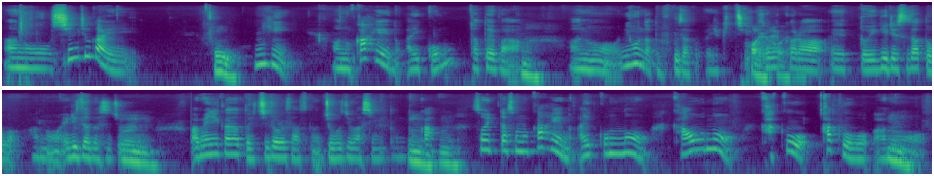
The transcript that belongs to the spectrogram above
あの、真珠街に、あの、貨幣のアイコン、例えば、うんあの、日本だと福坂諭吉、はいはいはい、それから、えっと、イギリスだと、あの、エリザベス女王、うん、アメリカだと1ドル札のジョージ・ワシントンとか、うんうん、そういったその貨幣のアイコンの顔の角を、角を、あの、うん、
